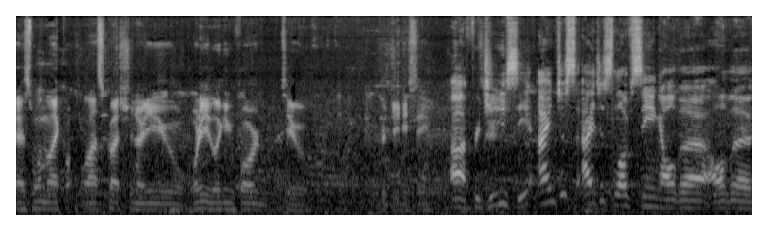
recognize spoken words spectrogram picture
as one like last question, are you what are you looking forward to for GDC? Uh, for GDC, I just I just love seeing all the all the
